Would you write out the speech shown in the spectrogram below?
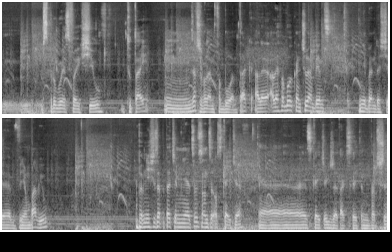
mm, spróbuję swoich sił tutaj. Mm, Zawsze wolałem fabułę, tak? Ale, ale fabułę kończyłem, więc nie będę się w nią bawił. Pewnie się zapytacie mnie, co sądzę o skate. Eee, skate grze, tak, skate 2.3.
